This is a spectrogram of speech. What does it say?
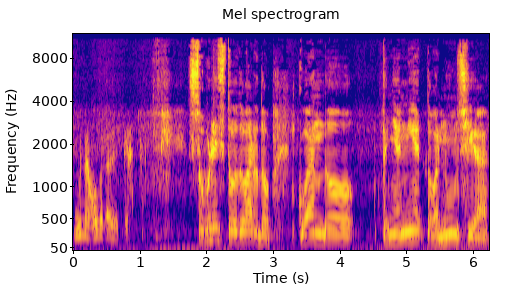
una obra de teatro. Sobre esto, Eduardo, cuando Peña Nieto anuncia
